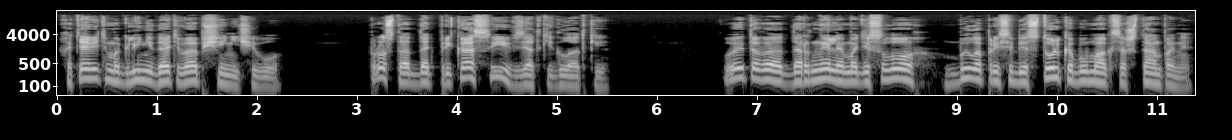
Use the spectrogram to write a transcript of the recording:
хотя ведь могли не дать вообще ничего. Просто отдать приказ и взятки гладкие. У этого Дарнеля Мадисло было при себе столько бумаг со штампами,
